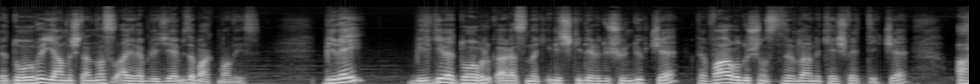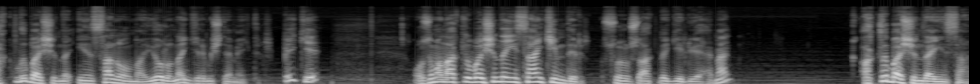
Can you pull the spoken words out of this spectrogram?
ve doğru yanlıştan nasıl ayırabileceğimize bakmalıyız. Birey bilgi ve doğruluk arasındaki ilişkileri düşündükçe ve varoluşun sınırlarını keşfettikçe aklı başında insan olma yoluna girmiş demektir. Peki o zaman aklı başında insan kimdir sorusu akla geliyor hemen. Aklı başında insan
